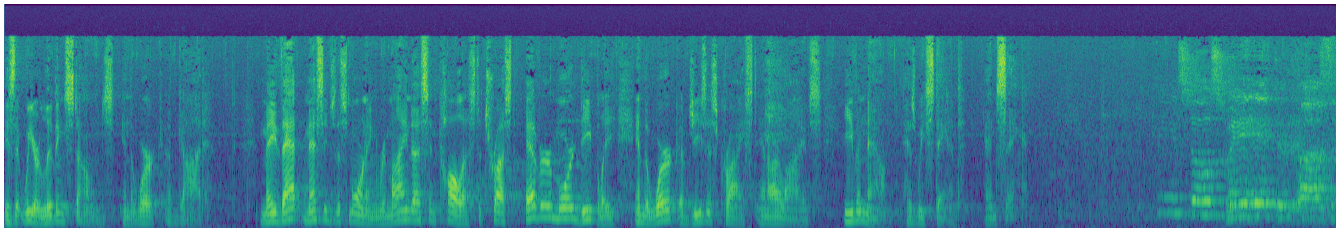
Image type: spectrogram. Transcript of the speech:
is that we are living stones in the work of God. May that message this morning remind us and call us to trust ever more deeply in the work of Jesus Christ in our lives, even now as we stand and sing. It's so sweet to trust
